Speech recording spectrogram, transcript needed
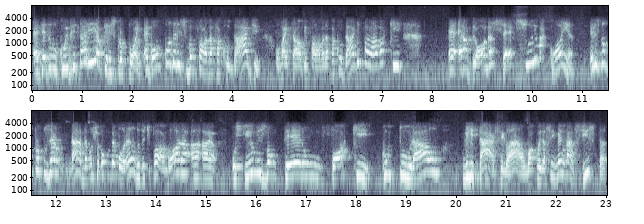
é dedo no cu e gritaria o que eles propõem. É igual quando eles vão falar da faculdade, o Weitraub falava da faculdade e falava que é, era droga, sexo e maconha. Eles não propuseram nada, não chegou um memorando do tipo, ó, agora a, a, os filmes vão ter um foco cultural militar, sei lá, alguma coisa assim, meio nazista,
